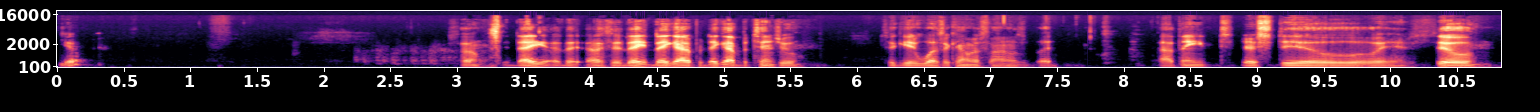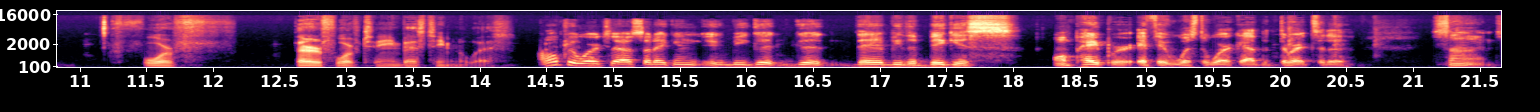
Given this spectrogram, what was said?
Yep. So they, they like I said they they got they got potential to get Western Conference Finals, but I think they're still still fourth, third, fourth team, best team in the West. I hope it works out so they can it'd be good. Good. They'd be the biggest on paper if it was to work out the threat to the Suns.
